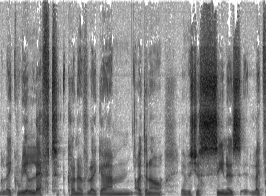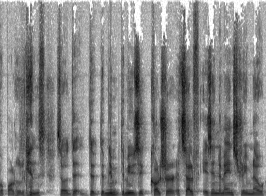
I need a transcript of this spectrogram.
like real left kind of like um I don't know it was just seen as like football hooligans. So the the the, the music culture itself is in the mainstream now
